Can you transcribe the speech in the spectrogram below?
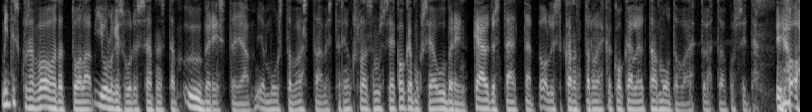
Mites kun sä vouhotat tuolla julkisuudessa näistä Uberista ja, ja muusta vastaavista, niin onko sulla sellaisia kokemuksia Uberin käytöstä, että olisi kannattanut ehkä kokeilla jotain muuta vaihtoehtoa kuin sitä? Joo,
